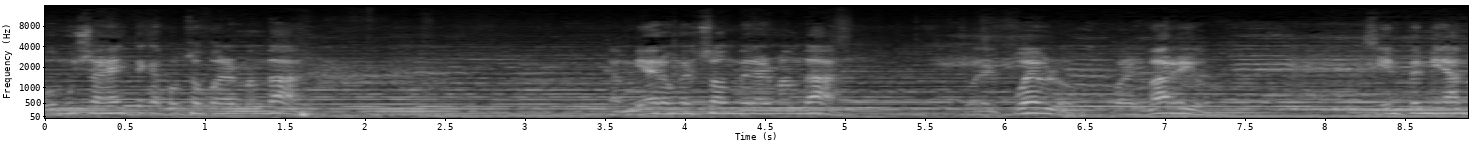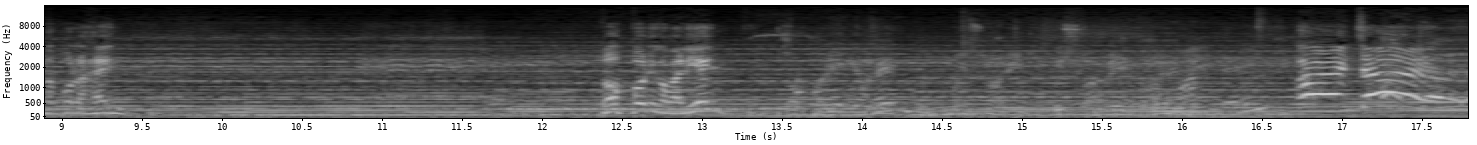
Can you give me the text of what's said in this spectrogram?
hubo mucha gente que apostó por la hermandad. Cambiaron el son de la hermandad por el pueblo, por el barrio, siempre mirando por la gente. Todos por igual valiente. ¡Ay, che!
